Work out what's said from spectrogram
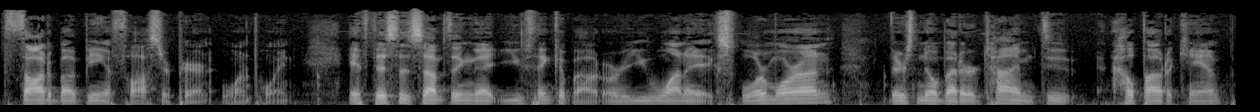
thought about being a foster parent at one point. If this is something that you think about or you want to explore more on, there's no better time to help out a camp,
